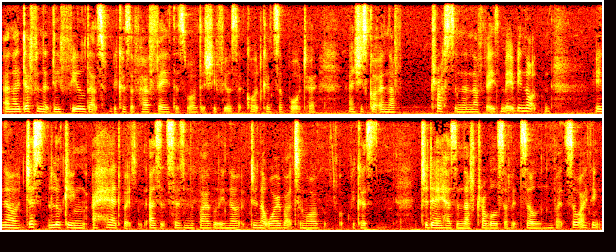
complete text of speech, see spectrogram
And I definitely feel that's because of her faith as well, that she feels that God can support her. And she's got enough trust and enough faith. Maybe not you know, just looking ahead, but as it says in the Bible, you know, do not worry about tomorrow because today has enough troubles of its own. But so I think,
